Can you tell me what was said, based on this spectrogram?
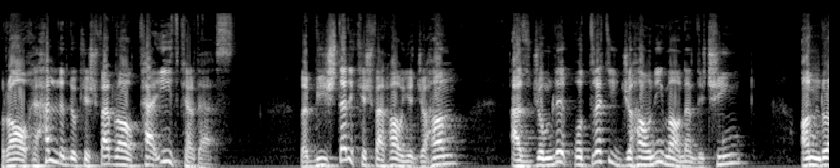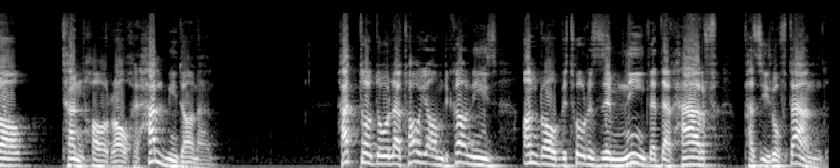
راه حل دو کشور را تایید کرده است و بیشتر کشورهای جهان از جمله قدرتی جهانی مانند چین آن را تنها راه حل می دانند. حتی دولت های آمریکا نیز آن را به طور ضمنی و در حرف پذیرفتند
